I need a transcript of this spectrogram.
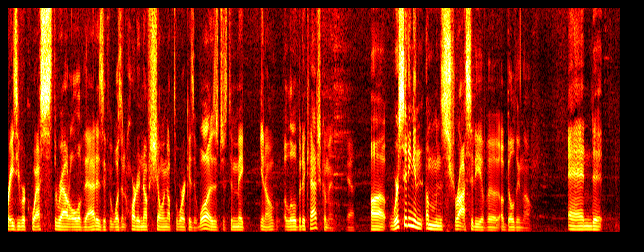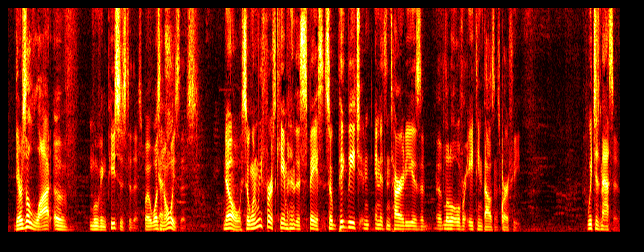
crazy requests throughout all of that, as if it wasn't hard enough showing up to work as it was, just to make you know a little bit of cash come in. Yeah. Uh, we're sitting in a monstrosity of a, a building, though, and there's a lot of moving pieces to this, but it wasn't Yes. always this. No. So when we first came into this space, so Pig Beach in, in its entirety is a, a little over 18,000 square feet, which is massive.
